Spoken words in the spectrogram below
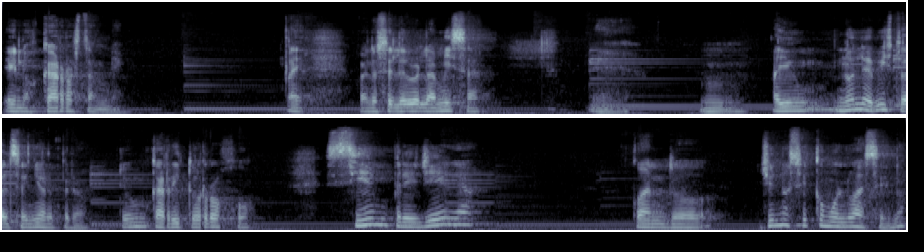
en los carros también. cuando celebro la misa, eh, mm, no le he visto al Señor, pero tengo un carrito rojo. Siempre llega cuando, yo no sé cómo lo hace, ¿no?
